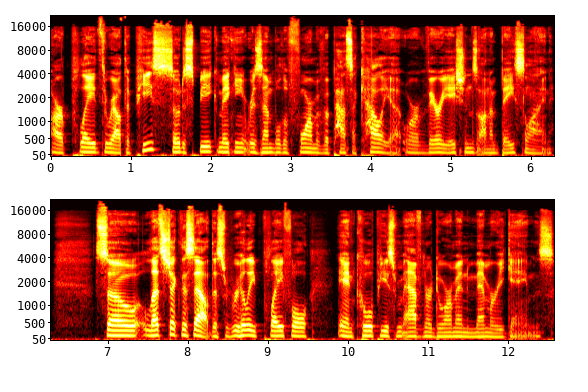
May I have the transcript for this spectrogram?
are played throughout the piece, so to speak, making it resemble the form of a passacaglia or variations on a bass line. So let's check this out this really playful and cool piece from Avner Dorman Memory Games.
